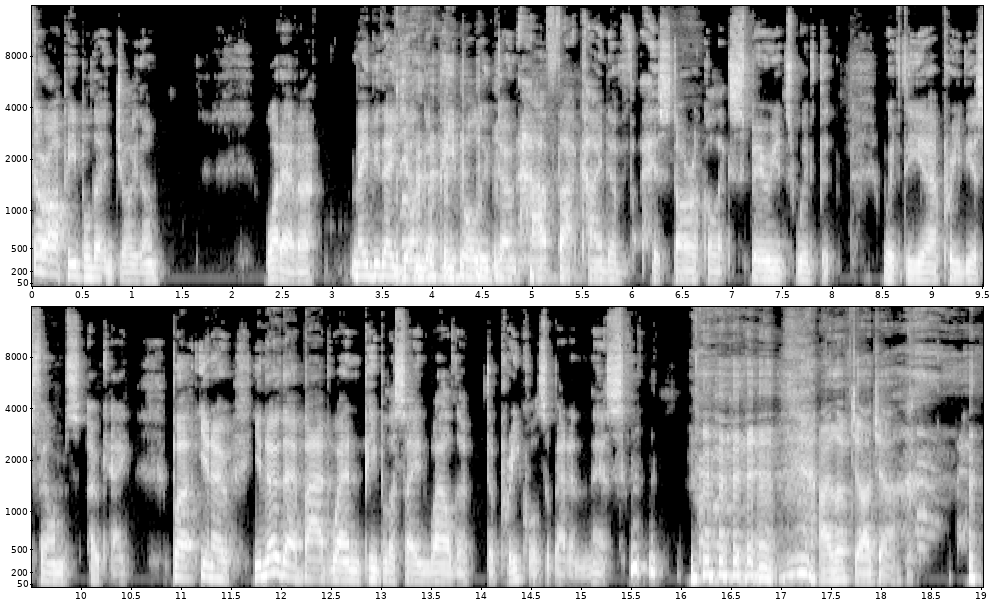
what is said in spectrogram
There are people that enjoy them. Whatever. Maybe they're younger people who don't have that kind of historical experience with the with the uh, previous films. Okay, but you know, you know they're bad when people are saying, "Well, the the prequels are better than this." I love Jar Jar.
